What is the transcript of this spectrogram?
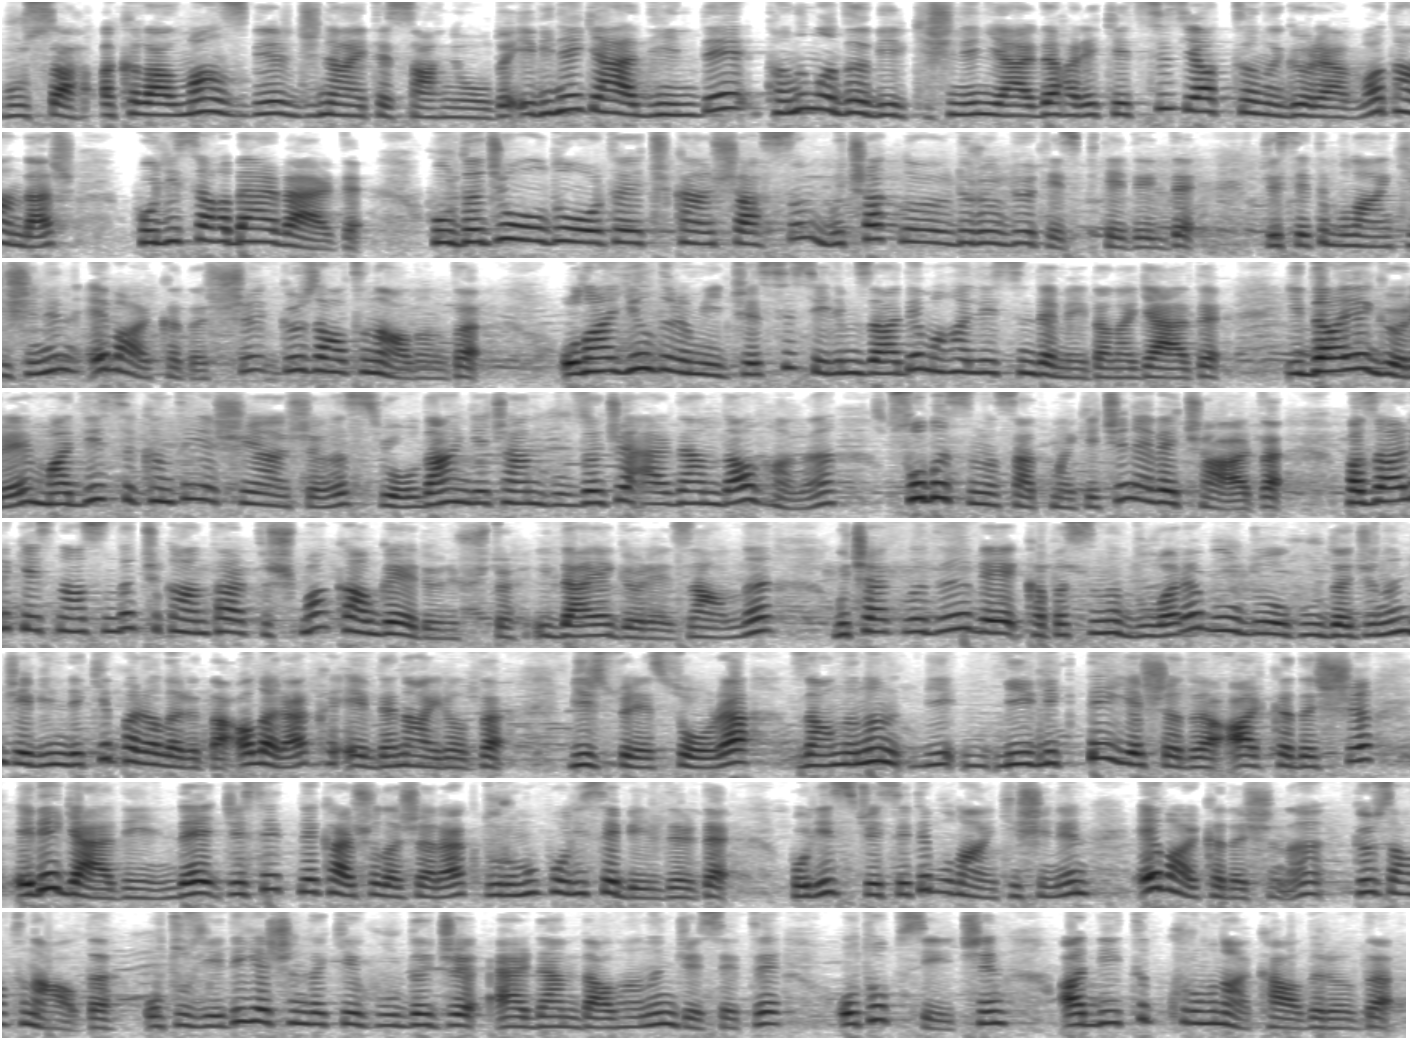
Bursa akıl almaz bir cinayete sahne oldu. Evine geldiğinde tanımadığı bir kişinin yerde hareketsiz yattığını gören vatandaş polise haber verdi. Hurdacı olduğu ortaya çıkan şahsın bıçakla öldürüldüğü tespit edildi. Cesedi bulan kişinin ev arkadaşı gözaltına alındı. Olay Yıldırım ilçesi Selimzade mahallesinde meydana geldi. İddiaya göre maddi sıkıntı yaşayan şahıs yoldan geçen hurdacı Erdem Dalhan'ı sobasını satmak için eve çağırdı. Pazarlık esnasında çıkan tartışma kavgaya dönüştü. İddiaya göre zanlı bıçakladığı ve kafasını duvara vurduğu hurdacının cebindeki paraları da alarak evden ayrıldı. Bir süre sonra zanlının bir- birlikte yaşadığı arkadaşı eve geldiğinde cesetle karşılaşarak durumu polise bildirdi. Polis cesedi bulan kişinin ev arkadaşını gözaltına aldı. 37 yaşındaki hurdacı Erdem Dalhan'ın cesedi otopsi için Adli Tıp Kurumu'na kaldırıldı. Abi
